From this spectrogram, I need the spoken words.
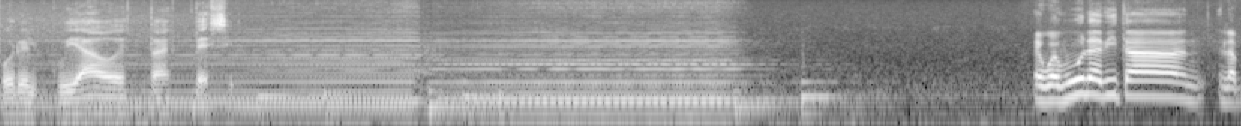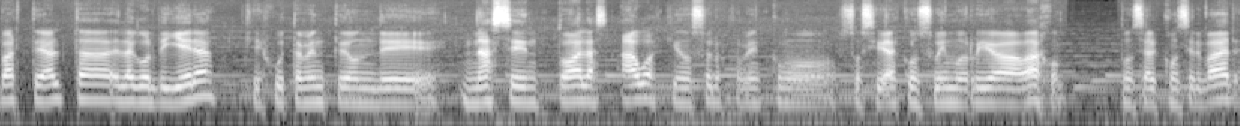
por el cuidado de esta especie. El huemul habita en la parte alta de la cordillera, que es justamente donde nacen todas las aguas que nosotros también como sociedad consumimos río abajo. Entonces, al conservar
